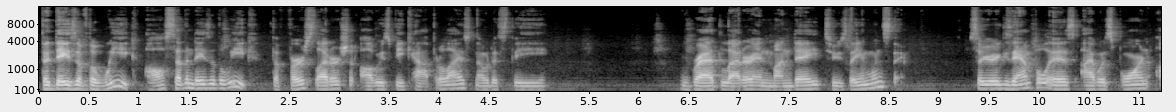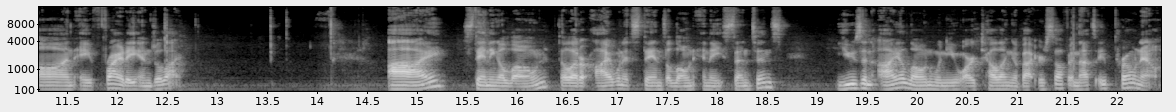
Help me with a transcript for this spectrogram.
The days of the week, all seven days of the week, the first letter should always be capitalized. Notice the red letter in Monday, Tuesday, and Wednesday. So your example is, I was born on a Friday in July. I, standing alone, the letter I when it stands alone in a sentence, use an I alone when you are telling about yourself, and that's a pronoun.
